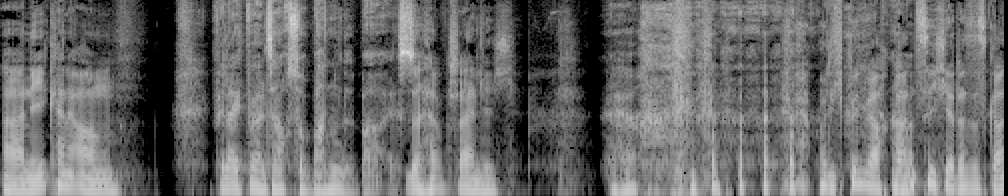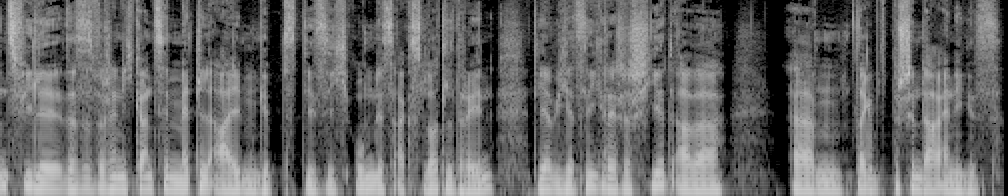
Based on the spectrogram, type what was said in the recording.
Äh, nee, keine Ahnung. Vielleicht, weil es auch so wandelbar ist. Ja, wahrscheinlich. Ja. und ich bin mir auch ganz sicher, dass es ganz viele, dass es wahrscheinlich ganze Metal-Alben gibt, die sich um das Axolotl drehen. Die habe ich jetzt nicht recherchiert, aber ähm, da gibt es bestimmt auch einiges.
